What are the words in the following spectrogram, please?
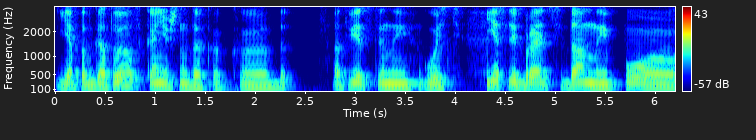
Я подготовился, конечно, да, как э, ответственный гость. Если брать данные по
